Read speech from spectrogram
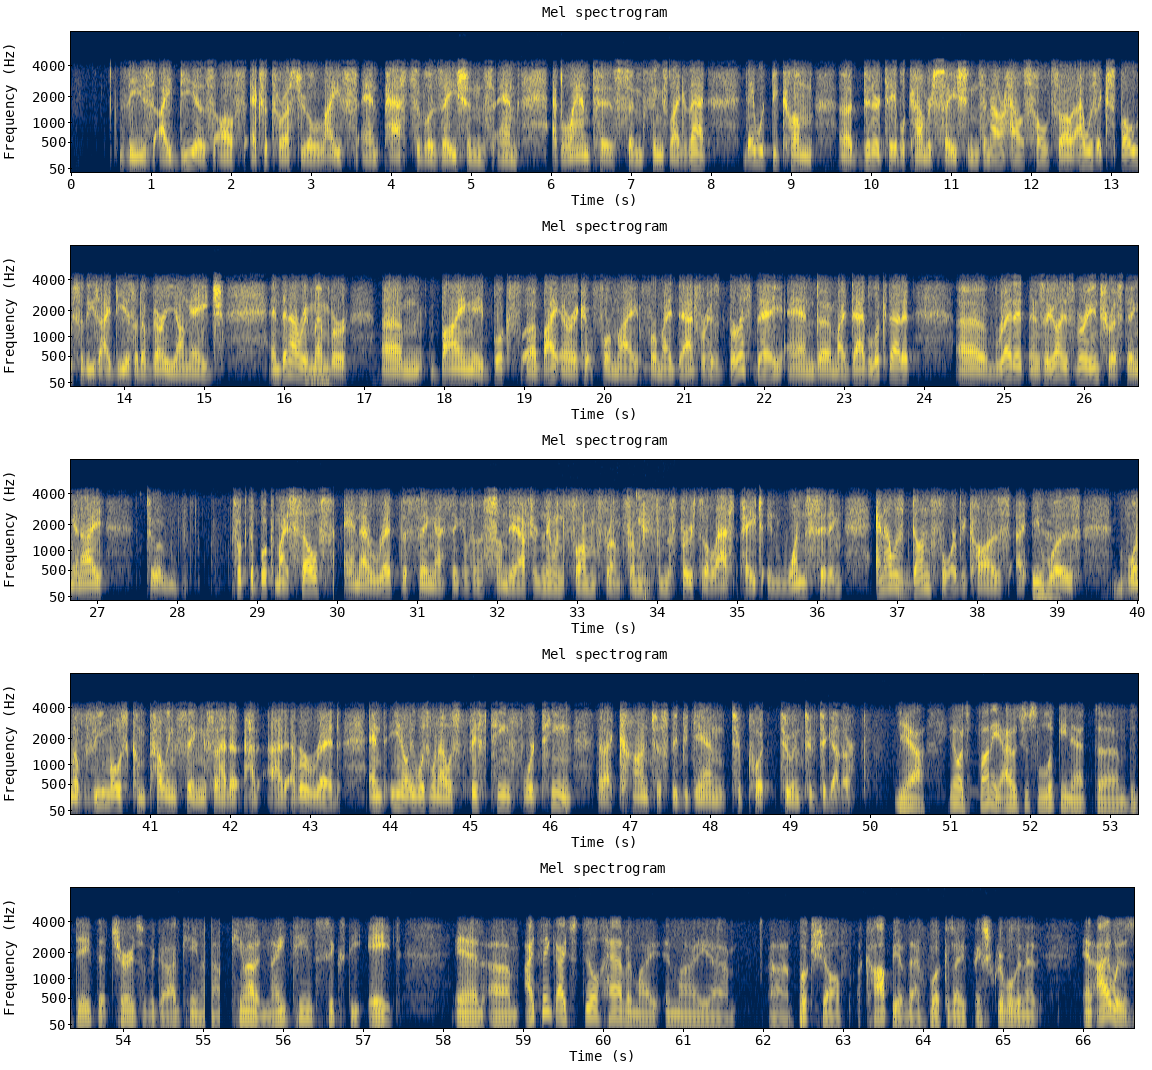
these ideas of extraterrestrial life and past civilizations and Atlantis and things like that, they would become uh, dinner table conversations in our household. So I was exposed to these ideas at a very young age. And then I mm-hmm. remember um, buying a book f- uh, by Eric for my for my dad for his birthday, and uh, my dad looked at it, uh, read it, and said, "Oh, it's very interesting." And I to took the book myself and I read the thing. I think it was on a Sunday afternoon from from from from the first to the last page in one sitting, and I was done for because uh, it yeah. was one of the most compelling things I had had I had ever read. And you know, it was when I was fifteen, fourteen that I consciously began to put two and two together. Yeah, you know it's funny. I was just looking at um, the date that Chariots of the God came out. Came out in 1968 and um, I think I still have in my in my um, uh, bookshelf a copy of that book because I, I scribbled in it, and I was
